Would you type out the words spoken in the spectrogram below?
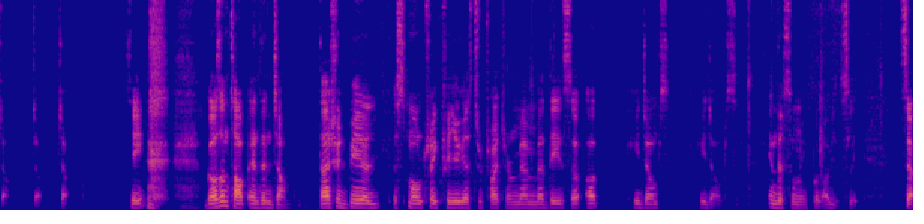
jump jump jump. See? Goes on top and then jump. That should be a, a, small trick for you guys to try to remember these. So up he jumps he jumps. In the swimming pool obviously. So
